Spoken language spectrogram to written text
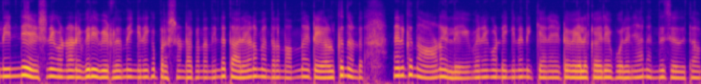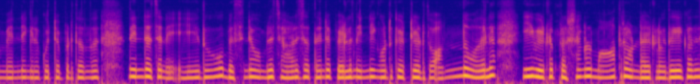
നിന്റെ ഏഷനെ കൊണ്ടാണ് ഇവർ ഈ വീട്ടിൽ നിന്ന് ഇങ്ങനെയൊക്കെ പ്രശ്നം ഉണ്ടാക്കുന്നത്. നിന്റെ തലയണം യന്ത്രം നന്നായിട്ട് ഏൽക്കുന്നുണ്ട്. നിനക്ക് നാണമില്ലേ ഇവനെ കൊണ്ട് ഇങ്ങനെ നിൽക്കാനായിട്ട് വേലക്കാരിയെ പോലെ? ഞാൻ എന്ത് ചെയ്തിട്ട് അമ്മ എന്നെ ഇങ്ങനെ കുറ്റപ്പെടുത്തുന്നത്? നിന്റെ അച്ഛനെ ഏതോ ബസ്സിന്റെ മുമ്പിൽ ചാടി ചത്തതിന്റെ പേരിൽ നിന്നെ ഇങ്ങോട്ട് കെട്ടിയെടുത്തു. അന്ന് മുതൽ ഈ വീട്ടിൽ പ്രശ്നങ്ങൾ മാത്രമേ ഉണ്ടായിട്ടുള്ളൂ. ഇത് കേൾക്കാതെ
